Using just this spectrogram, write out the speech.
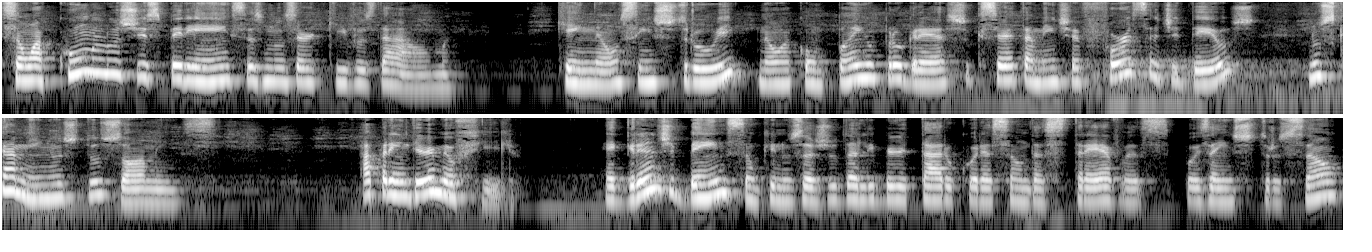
são acúmulos de experiências nos arquivos da alma. Quem não se instrui não acompanha o progresso que certamente é força de Deus nos caminhos dos homens. Aprender, meu filho, é grande bênção que nos ajuda a libertar o coração das trevas, pois a instrução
